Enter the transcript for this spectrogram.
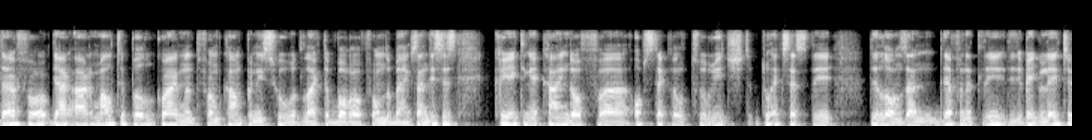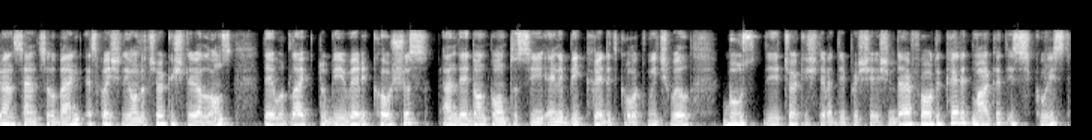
therefore there are multiple requirements from companies who would like to borrow from the banks, and this is creating a kind of uh, obstacle to reach to access the the loans. And definitely the regulator and central bank, especially on the Turkish lira loans, they would like to be very cautious and they don't want to see any big credit growth, which will boost the Turkish lira depreciation. Therefore, the credit market is squeezed.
